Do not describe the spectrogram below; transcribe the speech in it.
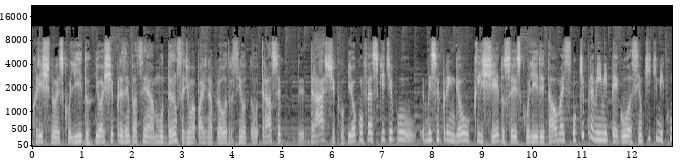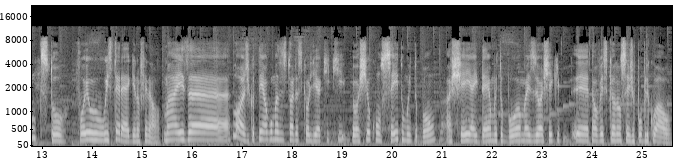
Krishna Escolhido, e eu achei, por exemplo, assim, a mudança de uma página para outra, assim, o, o traço é drástico. E eu confesso que, tipo, me surpreendeu o clichê do ser escolhido e tal, mas o que para mim me pegou, assim, o que, que me conquistou foi o easter egg no final. Mas, é, lógico, tem algumas histórias que eu li aqui que eu achei o conceito muito bom, achei a ideia muito boa, mas eu achei que é, talvez que eu não seja o público-alvo.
